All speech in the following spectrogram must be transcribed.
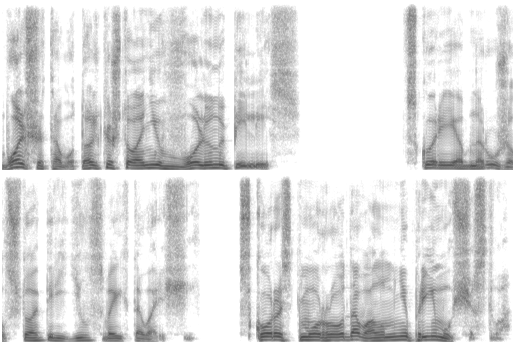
Больше того, только что они в волю напились. Вскоре я обнаружил, что опередил своих товарищей. Скорость Муро давала мне преимущество.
